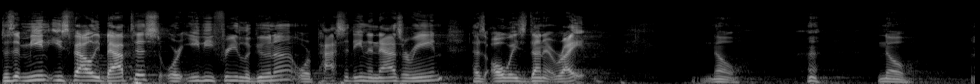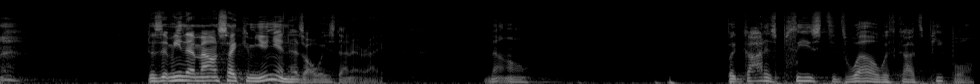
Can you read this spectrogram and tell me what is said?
Does it mean East Valley Baptist or EV Free Laguna or Pasadena Nazarene has always done it right? No. no. Does it mean that Mountainside Communion has always done it right? No. But God is pleased to dwell with God's people,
